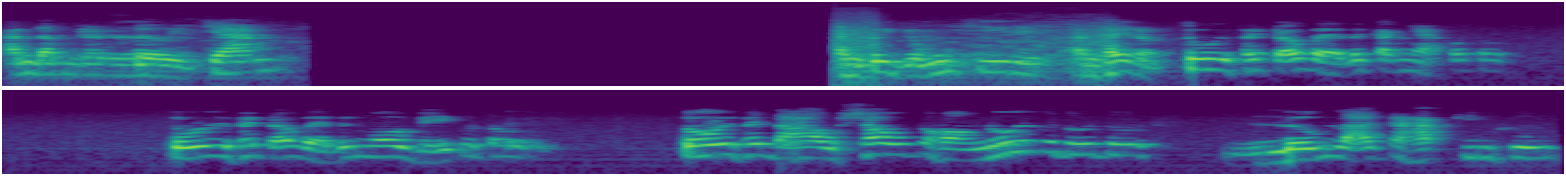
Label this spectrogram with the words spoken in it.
Anh đâm ra lười chán anh cứ dũng chi đi. Anh thấy rằng tôi phải trở về với căn nhà của tôi. Tôi phải trở về với ngôi vị của tôi. Tôi phải đào sâu cái hòn núi của tôi. Tôi lượm lại cái hạt kim cương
